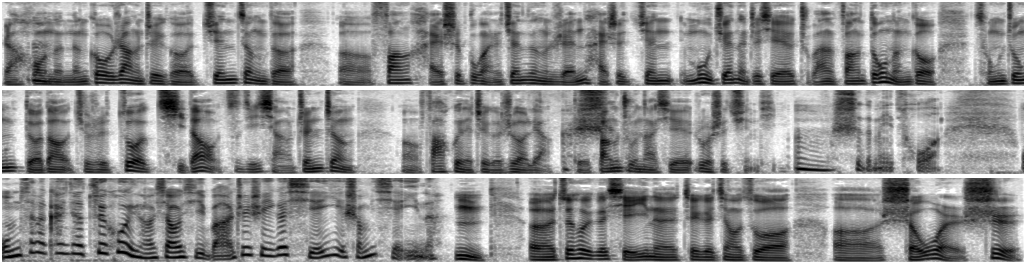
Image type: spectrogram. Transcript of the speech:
然后呢，能够让这个捐赠的呃方还是不管是捐赠人还是捐募捐的这些主办方，都能够从中得到就是做起到自己想真正。呃，发挥的这个热量，给帮助那些弱势群体。嗯，是的，没错。我们再来看一下最后一条消息吧。这是一个协议，什么协议呢？嗯，呃，最后一个协议呢，这个叫做呃首尔市。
